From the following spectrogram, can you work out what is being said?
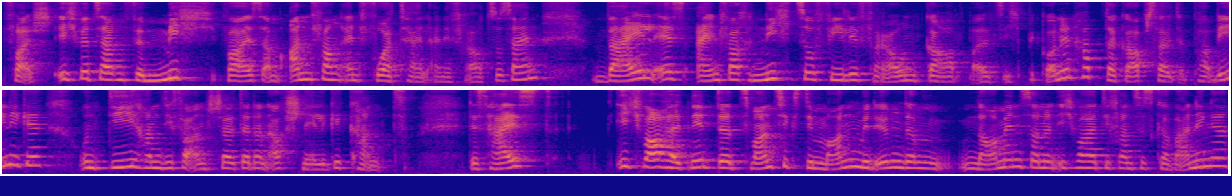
falsch. Ich würde sagen, für mich war es am Anfang ein Vorteil, eine Frau zu sein, weil es einfach nicht so viele Frauen gab, als ich begonnen habe. Da gab es halt ein paar wenige und die haben die Veranstalter dann auch schnell gekannt. Das heißt, ich war halt nicht der 20. Mann mit irgendeinem Namen, sondern ich war halt die Franziska Wanninger.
